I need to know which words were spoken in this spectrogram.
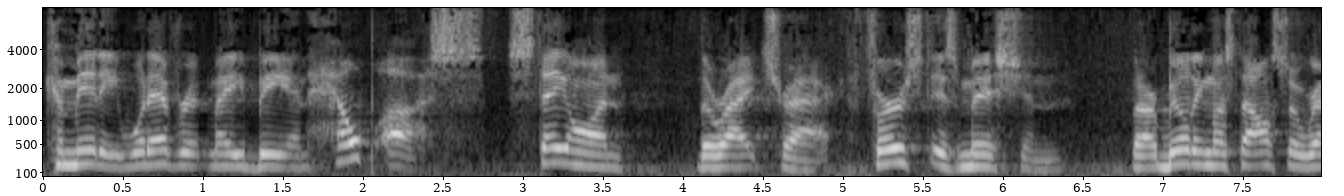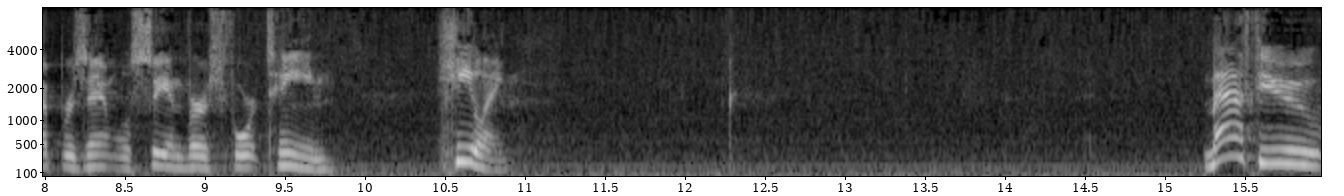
committee, whatever it may be, and help us stay on the right track. First is mission, but our building must also represent, we'll see in verse 14, healing. Matthew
